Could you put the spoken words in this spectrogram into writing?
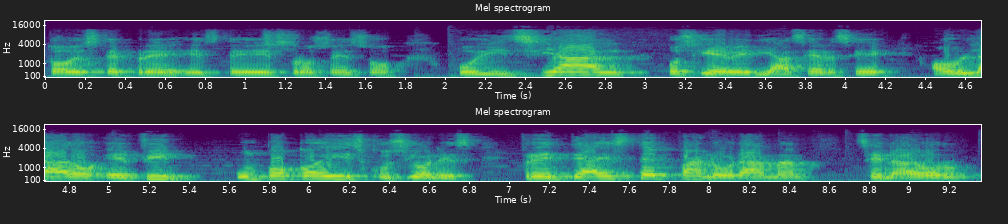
todo este, pre- este proceso judicial o si debería hacerse a un lado. En fin, un poco de discusiones. Frente a este panorama, senador,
